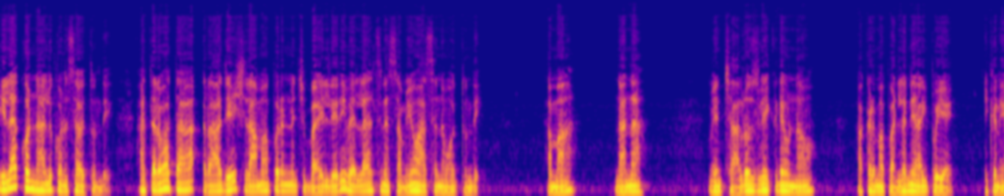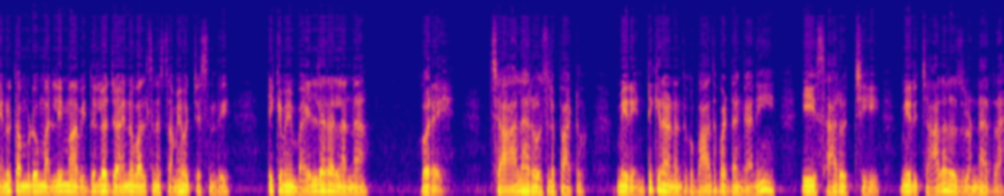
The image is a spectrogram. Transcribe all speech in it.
ఇలా కొన్నాళ్ళు కొనసాగుతుంది. ఆ తర్వాత రాజేష్ రామాపురం నుంచి బయలుదేరి వెళ్ళాల్సిన సమయం ఆసన్నమవుతుంది. అమ్మా నాన్న మేము చాలా రోజులుగా ఇక్కడే ఉన్నాం. అక్కడ మా పనులన్నీ ఆగిపోయాయి. ఇక నేను తమ్ముడు మళ్ళీ మా విధుల్లో జాయిన్ అవ్వాల్సిన సమయం వచ్చేసింది. ఇక మేము బయలుదేరాలి ఒరే చాలా రోజుల పాటు మీరింటికి రానందుకు బాధపడ్డాం కానీ ఈసారి వచ్చి మీరు చాలా రోజులున్నారా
